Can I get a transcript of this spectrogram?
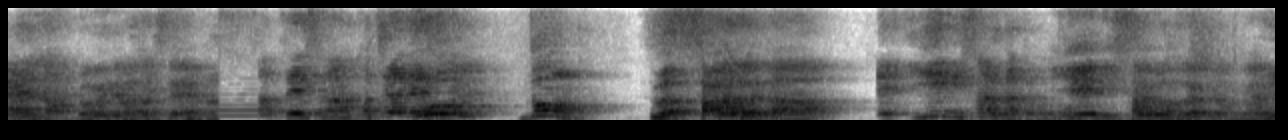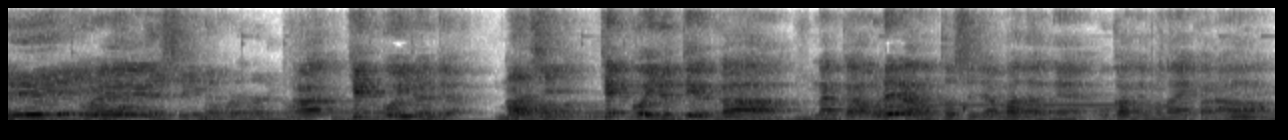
えるの。に。ごめんね、待たせて。撮影したのはこちらです。おドンうわ、サウナナえ、家にサウナってこと？家にサウナそういうことだよね、ね。えー、これえ持ってる人いるのこれ誰か？あ結構いるんだよ。マジ？結構いるっていうか、うん。なんか俺らの年じゃまだねお金もないから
